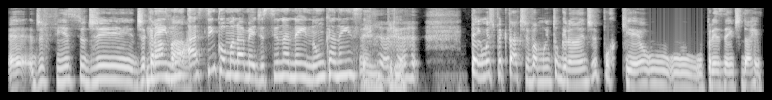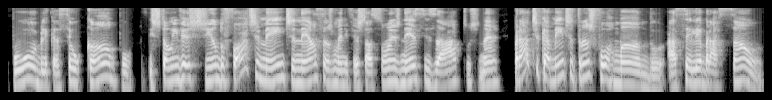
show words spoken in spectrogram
é difícil de, de cravar. assim como na medicina, nem nunca, nem sempre. Tem uma expectativa muito grande, porque o, o presidente da República, seu campo, estão investindo fortemente nessas manifestações, nesses atos, né? Praticamente transformando a celebração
